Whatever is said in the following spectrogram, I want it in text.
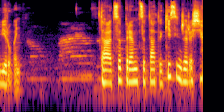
вірувань. Та це прям цитата Кісінджера, що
